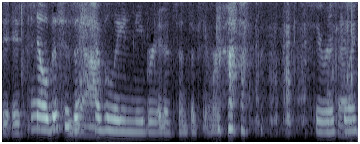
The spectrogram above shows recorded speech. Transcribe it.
it, it's no, this is a Yeah. heavily inebriated sense of humor. Seriously. Okay.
